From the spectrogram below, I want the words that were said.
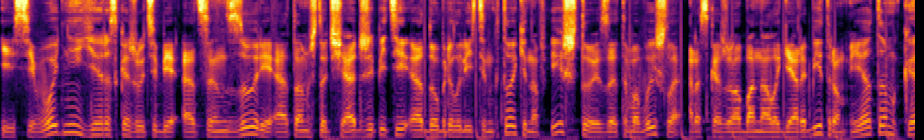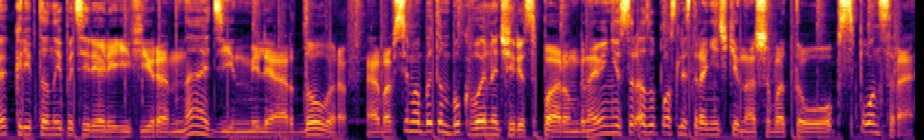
И сегодня я расскажу тебе о цензуре, о том, что ChatGPT одобрил листинг токенов и что из этого вышло. Расскажу об аналоге Arbitrum и о том, как криптоны потеряли эфира на 1 миллиард долларов. Обо всем об этом буквально через пару мгновений сразу после странички нашего топ-спонсора.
